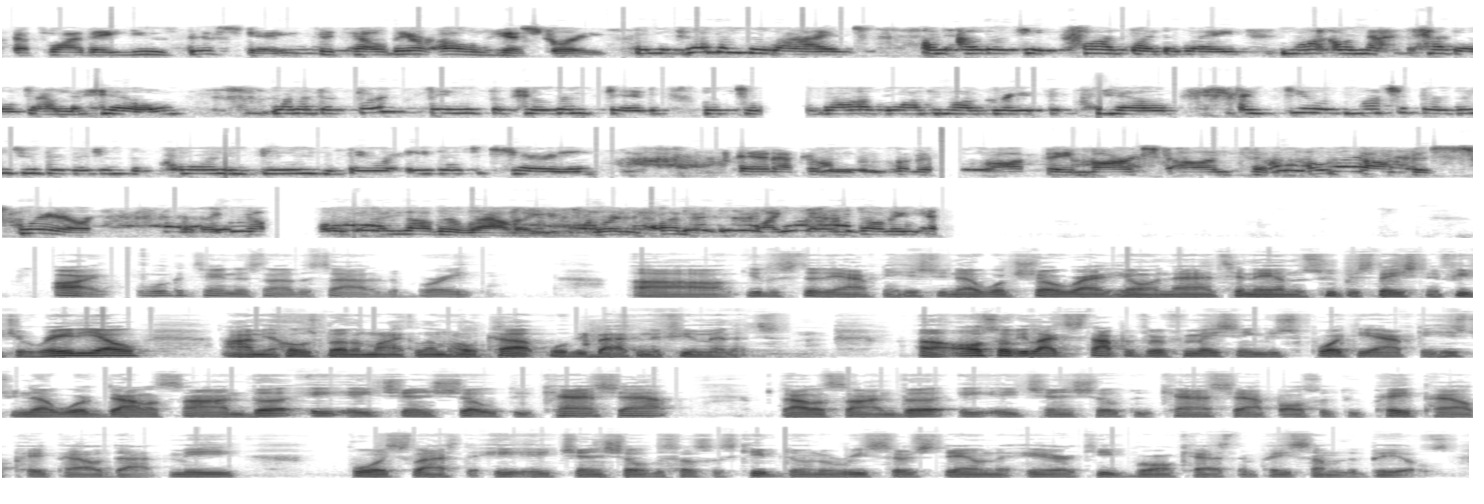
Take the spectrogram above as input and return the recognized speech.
That's why they use this day to tell their own history. When the pilgrims arrived on Outer Cape Cod, by the way, not on that pebble down the hill, one of the first things the pilgrims did was to rob Wampanoag graves at Hill and steal as much of their winter provisions of corn and beans as they were able to carry. And after leaving Plymouth Rock, they marched on to Post Office Square where they held another rally. We're in Plymouth, Mike Manzoni. All right, we'll continue this on the other side of the break. Uh, you listen to the African History Network show right here on 910 AM, the Superstation of Future Radio. I'm your host, Brother Michael Imhotep. We'll be back in a few minutes. Uh, also, if you'd like to stop for information, you can support the African History Network, dollar sign the AHN show through Cash App, dollar sign the AHN show through Cash App, also through PayPal, paypal.me forward slash the AHN show. Helps us keep doing the research, stay on the air, keep broadcasting, pay some of the bills.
